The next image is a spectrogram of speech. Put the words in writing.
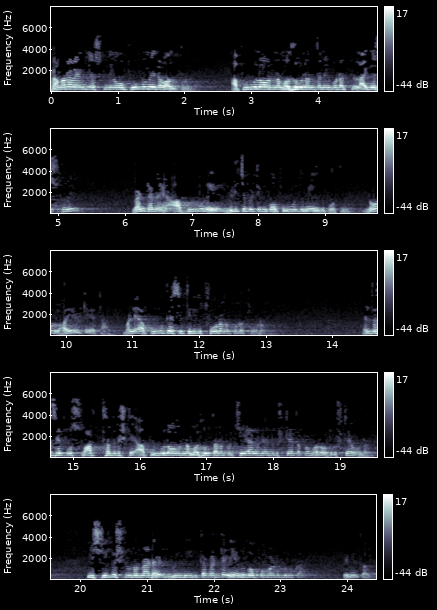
భ్రమరం ఏం చేస్తుంది? ఓ పువ్వు మీద వాళ్తుంది ఆ పువ్వులో ఉన్న మధువులంతని కూడా లాగేసుకుని వెంటనే ఆ పువ్వుని విడిచిపెట్టి ఇంకో పువ్వు మీదకి పోతుంది. నో లాయల్టీ అట్ మళ్ళీ ఆ పువ్వు కేసి తిరిగి చూడను కూడా చూడను. ఎంతసేపు స్వార్థ దృష్టి ఆ పువ్వులో ఉన్న మధువు తనకు వచ్చేయాలనే దృష్టే తప్ప మరో దృష్టే ఉండదు. ఈ శ్రీకృష్ణుడు ఉన్నాడే వీడు ఇంతకంటే ఏమి గొప్పవాడు కనుక? ఏమీ కాదు.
